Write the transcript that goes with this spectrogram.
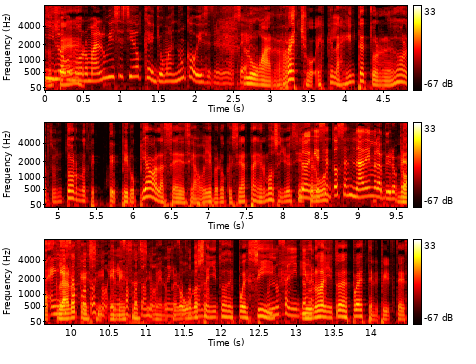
y lo sé. normal hubiese sido que yo más nunca hubiese tenido cejas. Lo arrecho es que la gente a tu alrededor, de tu entorno, te, te piropeaba la ceja y decía, oye, pero que sea tan hermosa. Yo decía, no, en pero ese entonces nadie me la no, piropeó. en claro esas fotos sí, no, en, esas esas fotos sí, no. bueno, en pero esas unos fotos no. añitos después sí. Unos añitos y unos después. añitos después te, te,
